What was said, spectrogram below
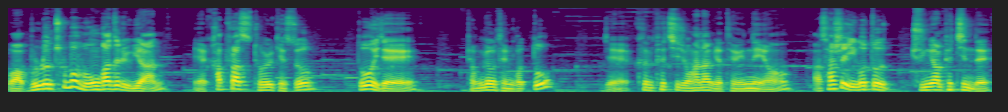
와, 물론 초보 모험가들을 위한 예, 카프라스 도일 개수 또 이제 변경된 것도 이제 큰 패치 중 하나가 되어 있네요. 아, 사실 이것도 중요한 패치인데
